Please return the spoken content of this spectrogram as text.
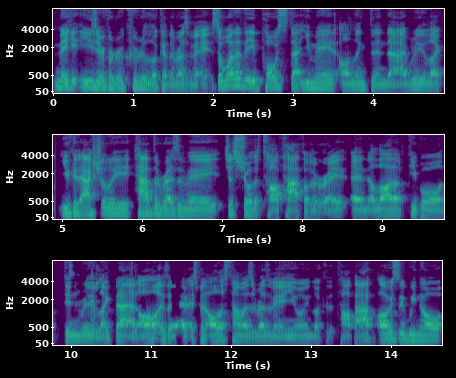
make it easier for the recruiter to look at the resume? So one of the posts that you made on LinkedIn that I really like, you could actually have the resume just show the top half of it, right? And a lot of people didn't really like that at all. Is I spent all this time as a resume and you only look at the top half. Obviously, we know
